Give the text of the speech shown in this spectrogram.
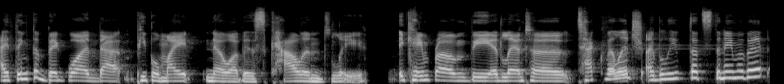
I think the big one that people might know of is Calendly. It came from the Atlanta Tech Village, I believe that's the name of it.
